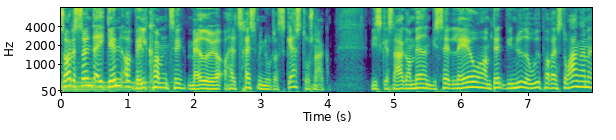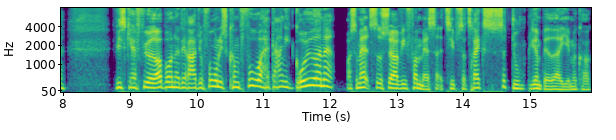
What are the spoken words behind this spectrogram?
Så er det søndag igen, og velkommen til Madøre og 50 minutters gastrosnak. Vi skal snakke om maden, vi selv laver, om den, vi nyder ude på restauranterne. Vi skal have fyret op under det radiofoniske komfur, have gang i gryderne, og som altid sørger vi for masser af tips og tricks, så du bliver en bedre hjemmekok.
